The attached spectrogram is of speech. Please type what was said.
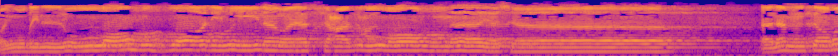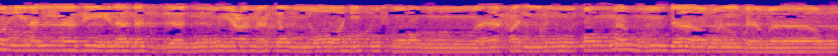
ويضل الله الظالمين ويفعل الله ما يشاء. ألم تر إلى الذين بدلوا نعمة الله كفرا وأحلوا قومهم دار البوار.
